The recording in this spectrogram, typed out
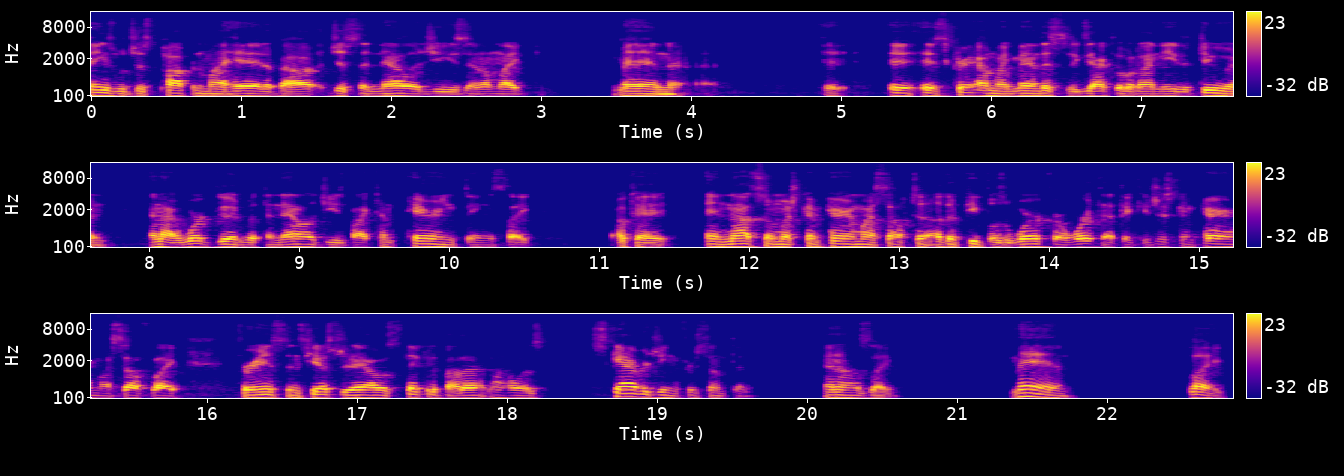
things will just pop into my head about just analogies, and I'm like, man, it, it, it's great. I'm like, man, this is exactly what I need to do. And, and I work good with analogies by comparing things like, okay, and not so much comparing myself to other people's work or work ethic, it's just comparing myself. Like, for instance, yesterday I was thinking about it and I was scavenging for something. And I was like, man, like,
